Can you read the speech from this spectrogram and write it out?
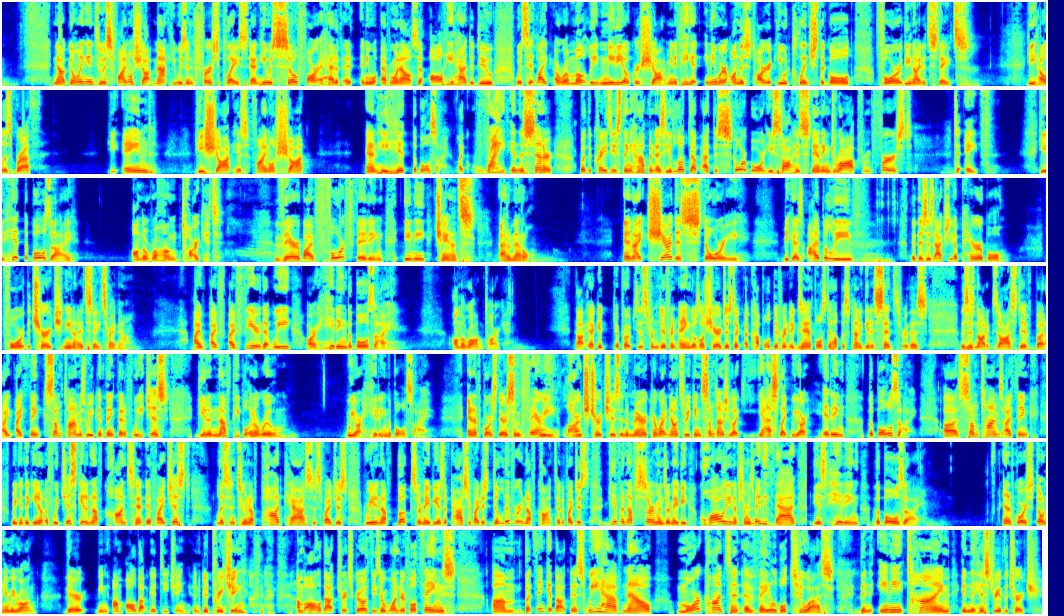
Now, going into his final shot, Matt, he was in first place and he was so far ahead of anyone, everyone else that all he had to do was hit like a remotely mediocre shot. I mean, if he hit anywhere on this target, he would clinch the gold for the United States. He held his breath. He aimed. He shot his final shot and he hit the bullseye, like right in the center. But the craziest thing happened as he looked up at the scoreboard, he saw his standing drop from first to eighth. He had hit the bullseye on the wrong target, thereby forfeiting any chance at a medal. And I share this story because I believe that this is actually a parable for the church in the United States right now. I, I, I fear that we are hitting the bullseye on the wrong target. Now, I could approach this from different angles. I'll share just a, a couple different examples to help us kind of get a sense for this. This is not exhaustive, but I, I think sometimes we can think that if we just get enough people in a room, we are hitting the bullseye. And of course, there's some very large churches in America right now, and so we can sometimes be like, yes, like we are hitting the bullseye. Uh, sometimes I think we can think, you know, if we just get enough content, if I just listen to enough podcasts, if I just read enough books, or maybe as a pastor, if I just deliver enough content, if I just give enough sermons, or maybe quality enough sermons, maybe that is hitting the bullseye. And of course, don't hear me wrong. There, I mean, I'm all about good teaching and good preaching. I'm all about church growth. These are wonderful things. Um, but think about this. We have now more content available to us than any time in the history of the church.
